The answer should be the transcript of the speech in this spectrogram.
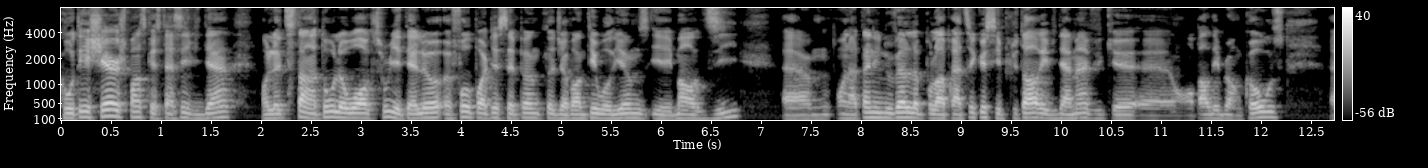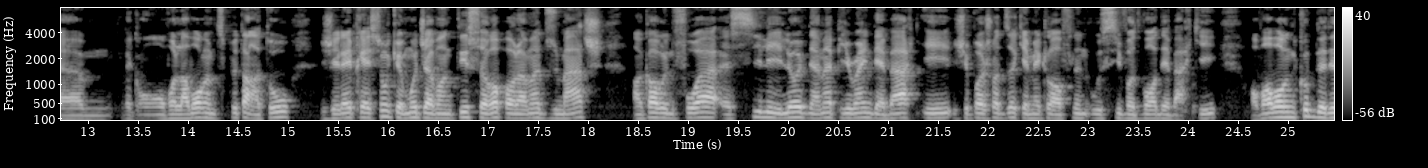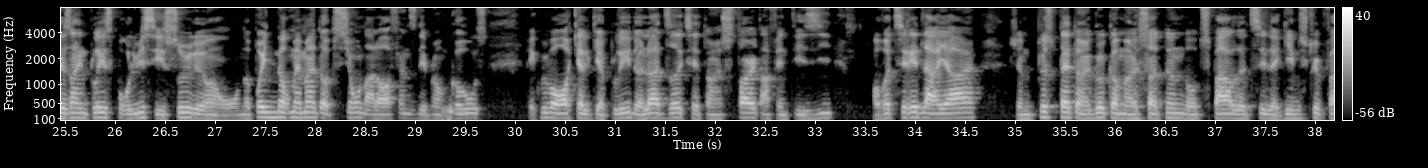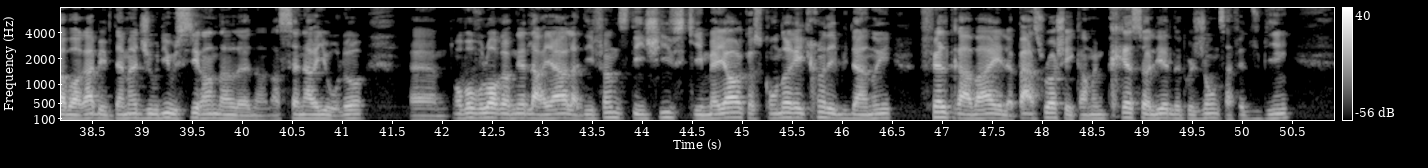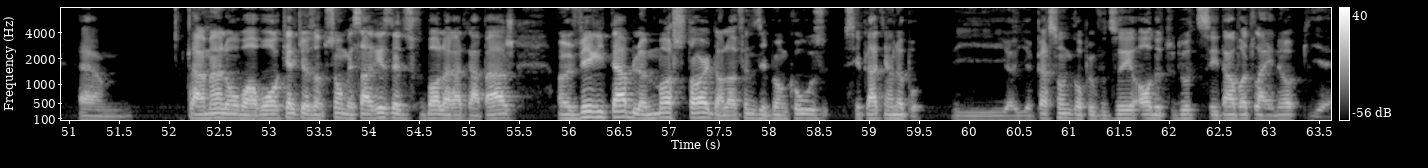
côté share, je pense que c'est assez évident. On l'a dit tantôt, le walkthrough, il était là, a full participant, Javante Williams, il est mardi. Euh, on attend les nouvelles pour leur pratique. C'est plus tard, évidemment, vu qu'on euh, parle des Broncos. Euh, on, va l'avoir un petit peu tantôt. J'ai l'impression que moi, Javante sera probablement du match. Encore une fois, s'il est là, évidemment, Pirine débarque et j'ai pas le choix de dire que McLaughlin aussi va devoir débarquer. On va avoir une coupe de design plays pour lui, c'est sûr. On n'a pas énormément d'options dans l'offense des Broncos. Fait il va avoir quelques plays. De là à dire que c'est un start en fantasy, on va tirer de l'arrière. J'aime plus peut-être un gars comme un Sutton dont tu parles, le game script favorable. Évidemment, Judy aussi rentre dans, ce scénario-là. Euh, on va vouloir revenir de l'arrière. La défense des Chiefs, qui est meilleure que ce qu'on aurait cru en début d'année, fait le travail. Le pass rush est quand même très solide. Le Chris Jones, ça fait du bien. Euh, clairement, là, on va avoir quelques options, mais ça risque d'être du football de rattrapage. Un véritable must-start dans l'offense des Broncos, c'est plate, il n'y en a pas. Il n'y a, personne qu'on peut vous dire, hors de tout doute, c'est dans votre line-up. Puis, euh,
